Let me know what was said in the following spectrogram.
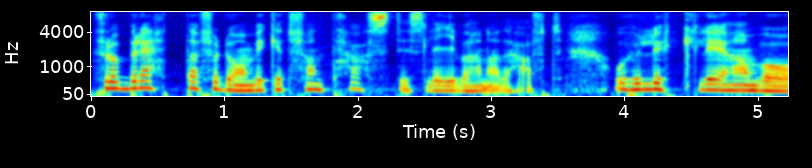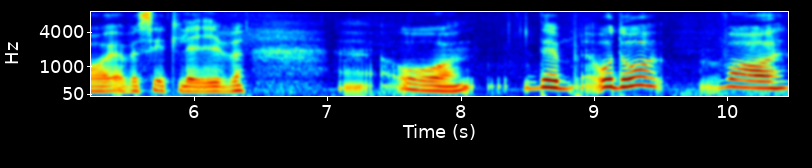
för att berätta för dem vilket fantastiskt liv han hade haft. Och hur lycklig han var över sitt liv. Eh, Och, det, och då var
